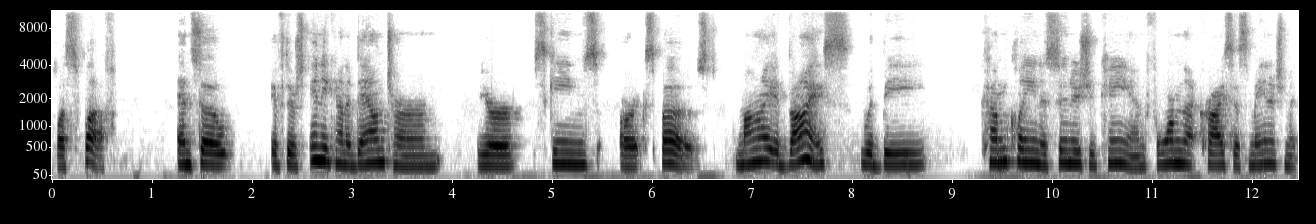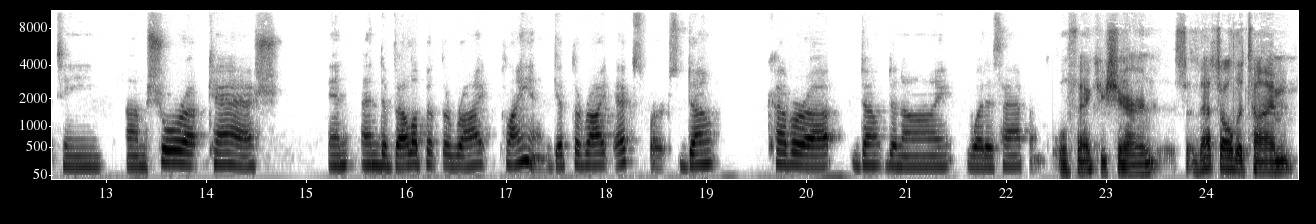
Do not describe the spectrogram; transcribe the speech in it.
plus fluff. And so if there's any kind of downturn, your schemes are exposed. My advice would be come clean as soon as you can, form that crisis management team, um, shore up cash, and, and develop it the right plan. Get the right experts. Don't cover up, don't deny what has happened. Well, thank you, Sherron. So that's all the time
